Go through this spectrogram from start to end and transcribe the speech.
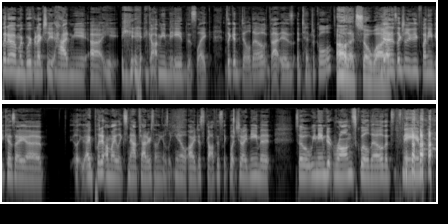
But uh, my boyfriend actually had me. Uh, he he got me made this like it's like a dildo that is a tentacle. oh, that's so wild. Yeah, and it's actually really funny because I uh like, I put it on my like Snapchat or something. I was like, you know, I just got this. Like, what should I name it? So we named it Ron Squildo. That's its name. and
